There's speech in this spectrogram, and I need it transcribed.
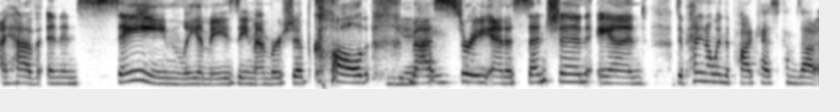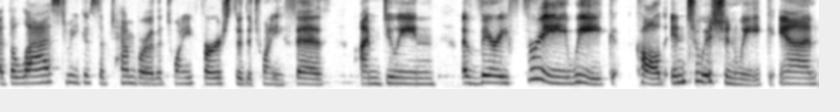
I have an insanely amazing membership called Yay. Mastery and Ascension. And depending on when the podcast comes out, at the last week of September, the 21st through the 25th, I'm doing a very free week called Intuition Week. And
